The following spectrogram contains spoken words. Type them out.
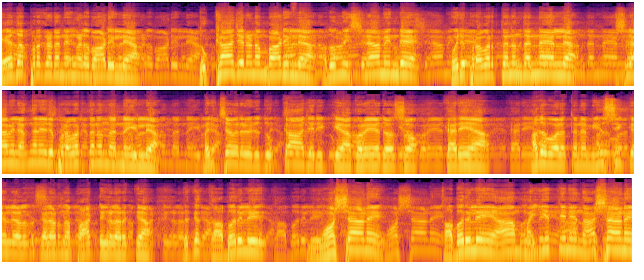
ഖേദപ്രകടനങ്ങൾ പാടില്ല. ദുഃഖാചരണം പാടില്ല. അതൊന്നും ഇസ്ലാമിന്റെ ഒരു പ്രവർത്തനം തന്നെയല്ല. ഇസ്ലാമിൽ അങ്ങനെ ഒരു പ്രവർത്തനം തന്നെ ഇല്ല. മരിച്ചവരെ ഒരു ദുഃഖാചരിക്കുക കുറെ ദിവസം കരയ അതുപോലെ തന്നെ മ്യൂസിക്കൽ കലർന്ന പാട്ടുകൾ ഇറക്കുക. ഇതൊക്കെ കബറിൽ മോശാണ്. കബറിലെ ആ മയ്യത്തിന് നാശാണ്.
